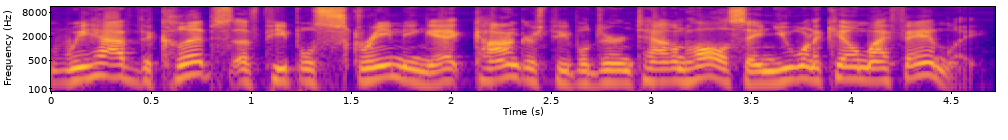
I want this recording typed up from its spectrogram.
we have the clips of people screaming at Congress people during town hall saying, You want to kill my family.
